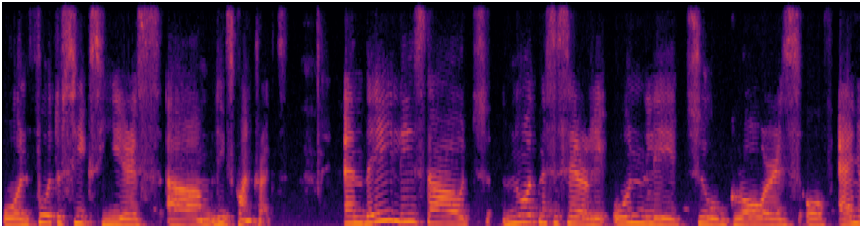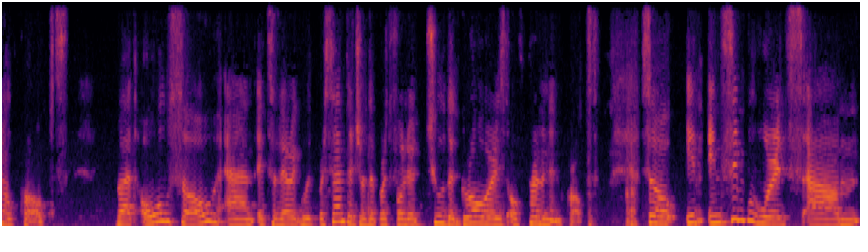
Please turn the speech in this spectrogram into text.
on four to six years um, lease contracts. And they leased out not necessarily only to growers of annual crops, but also, and it's a very good percentage of the portfolio, to the growers of permanent crops. So, in, in simple words, um,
